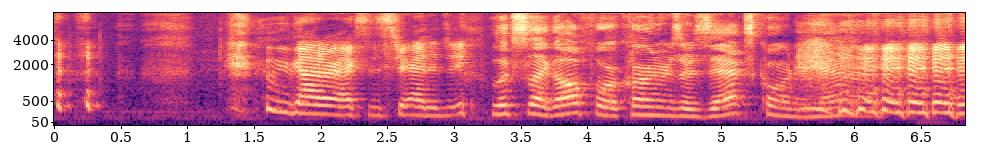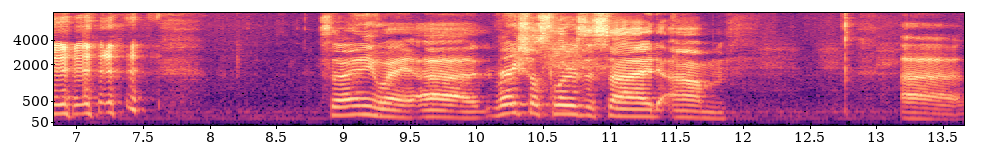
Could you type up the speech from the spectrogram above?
Dutch. We've got our exit strategy. Looks like all four corners are Zach's corner now. So anyway, uh, racial slurs aside, um, uh,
